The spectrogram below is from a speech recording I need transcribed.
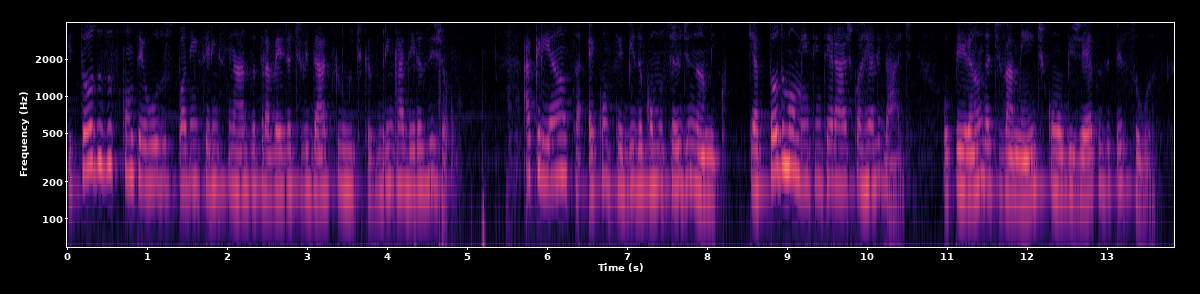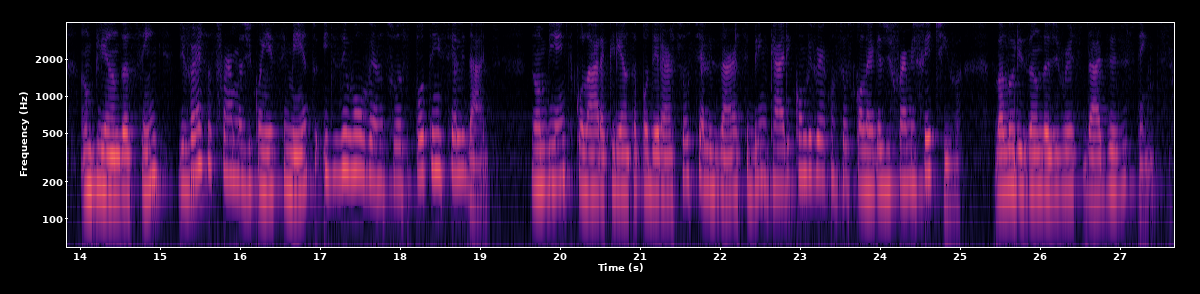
e todos os conteúdos podem ser ensinados através de atividades lúdicas, brincadeiras e jogos. A criança é concebida como um ser dinâmico, que a todo momento interage com a realidade, operando ativamente com objetos e pessoas, ampliando assim diversas formas de conhecimento e desenvolvendo suas potencialidades. No ambiente escolar, a criança poderá socializar-se, brincar e conviver com seus colegas de forma efetiva, valorizando as diversidades existentes.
